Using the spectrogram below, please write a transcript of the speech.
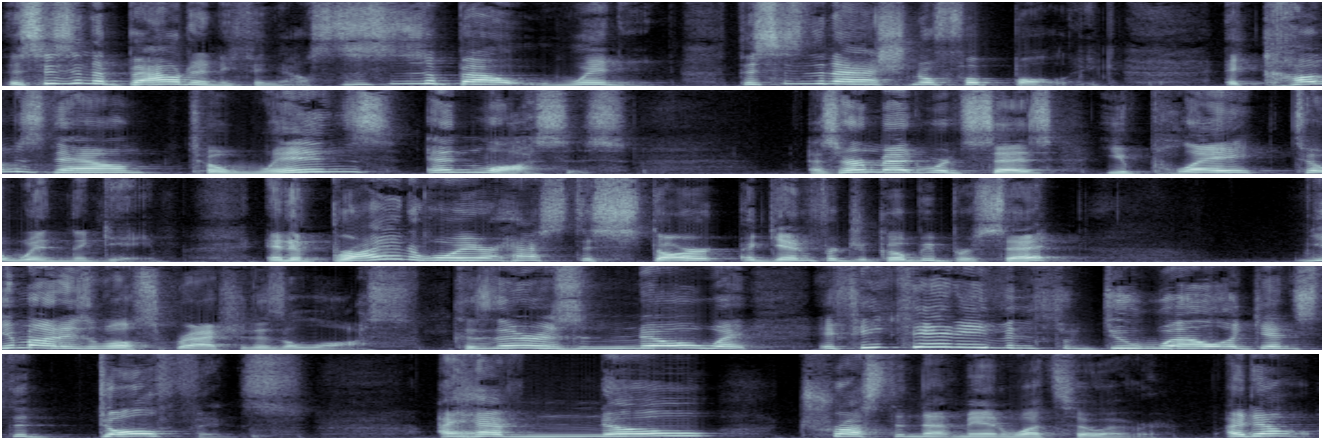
This isn't about anything else. This is about winning. This is the National Football League. It comes down to wins and losses. As Herm Edwards says, you play to win the game. And if Brian Hoyer has to start again for Jacoby Brissett, you might as well scratch it as a loss. Because there is no way. If he can't even th- do well against the Dolphins, I have no trust in that man whatsoever. I don't.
